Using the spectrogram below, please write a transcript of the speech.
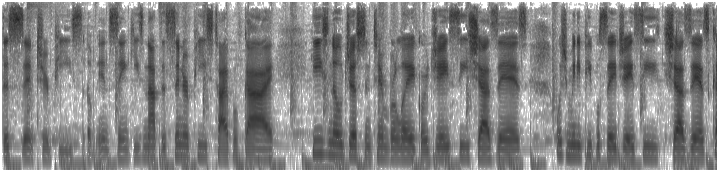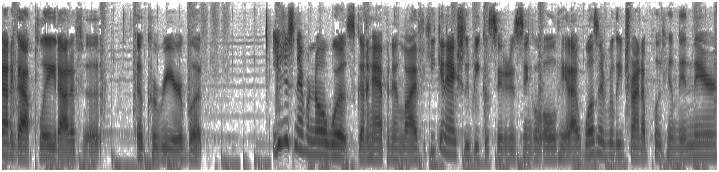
the centerpiece of NSYNC. He's not the centerpiece type of guy. He's no Justin Timberlake or JC Chasez, which many people say JC Chasez kind of got played out of uh, a career, but you just never know what's going to happen in life. He can actually be considered a single old head. I wasn't really trying to put him in there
